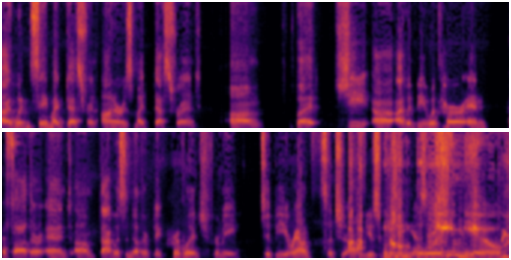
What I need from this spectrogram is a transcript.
I wouldn't say my best friend. Honor is my best friend. Um, but she, uh, I would be with her and her father, and um, that was another big privilege for me to be around such a I um, musical don't genius. blame you.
